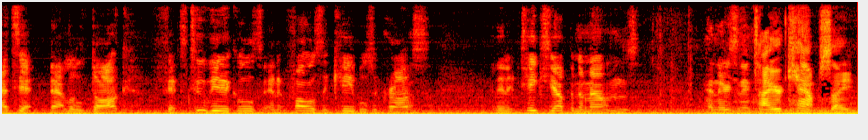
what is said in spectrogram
That's it. That little dock fits two vehicles and it follows the cables across. And then it takes you up in the mountains and there's an entire campsite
